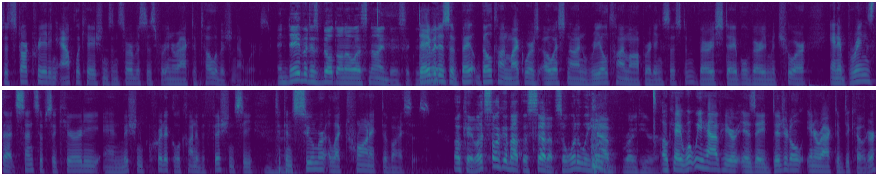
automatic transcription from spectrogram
to start creating applications and services for interactive television networks. And DAVID is built on OS 9, basically. DAVID right? is built on Microware's OS 9 real-time operating system, very stable, very mature, and it brings that sense of security and mission-critical kind of efficiency mm -hmm. to mm-hmm. consumer electronic devices. Okay, let's talk about the setup. So what do we have right here? Okay, what we have here is a digital interactive decoder.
